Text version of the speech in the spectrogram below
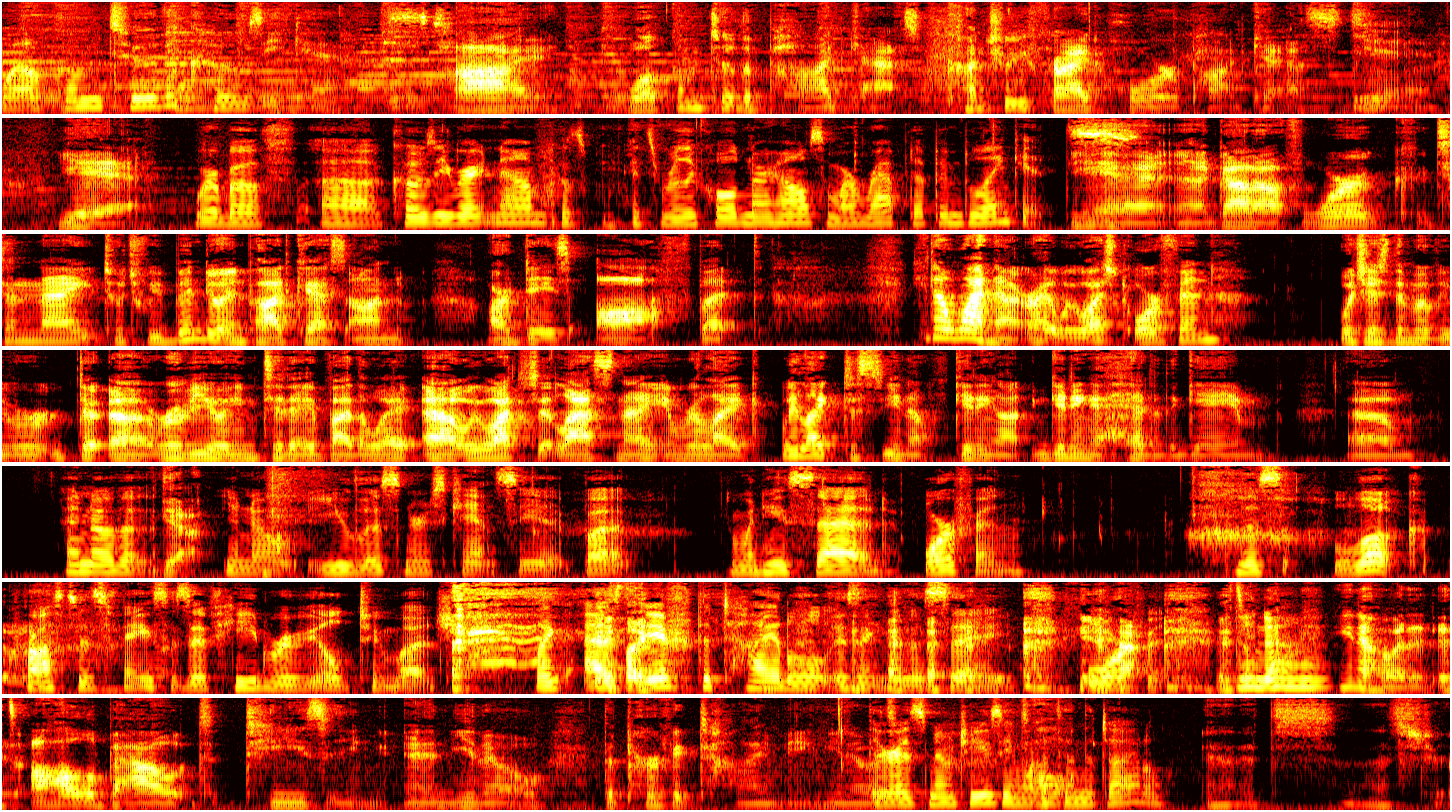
Welcome to the Cozy Cast. Hi, welcome to the podcast, Country Fried Horror Podcast. Yeah. Yeah, We're both uh, cozy right now because it's really cold in our house and we're wrapped up in blankets. yeah, and I got off work tonight, which we've been doing podcasts on our days off, but you know why not, right? We watched Orphan, which is the movie we're uh, reviewing today, by the way. Uh, we watched it last night, and we're like, we like to, you know, getting on, getting ahead of the game. Um, I know that, Yeah. you know, you listeners can't see it, but when he said orphan, this look crossed his face as if he'd revealed too much. Like, as Like- if the title isn't going to say Yeah. orphan. You know? you know what it. It's all about teasing and you know the perfect timing. You know, there is is no teasing when it's all- in the title. yeah, that's that's true.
